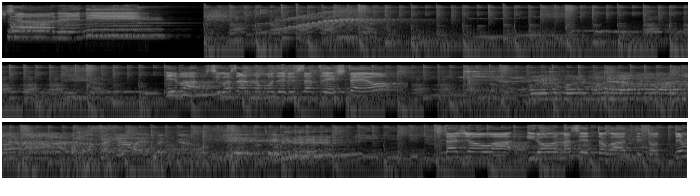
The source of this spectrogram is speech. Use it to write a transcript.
シャレにエヴァ志保さんのモデル撮影したよ。おはようございます。スタジオはいろんなセットがあってとっても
